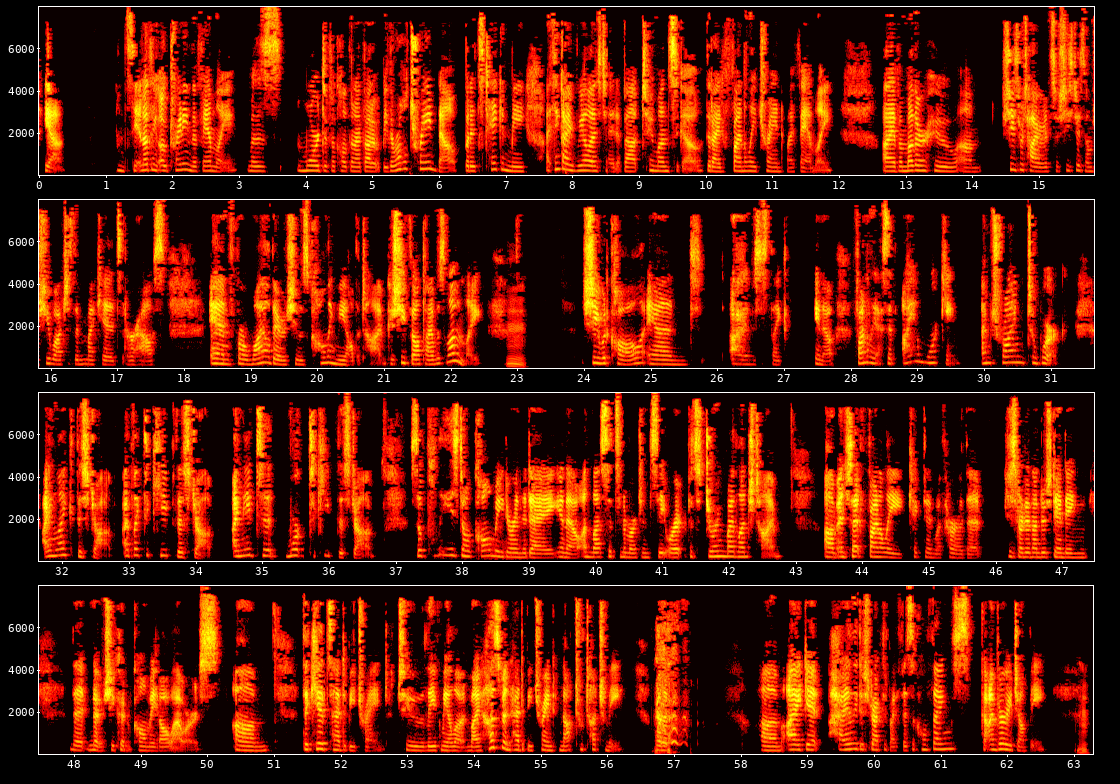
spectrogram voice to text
Yeah. Let's see. Another thing, oh, training the family was more difficult than I thought it would be. They're all trained now, but it's taken me, I think I realized it about two months ago that I'd finally trained my family. I have a mother who, um, she's retired, so she stays home. She watches them, my kids at her house. And for a while there, she was calling me all the time because she felt I was lonely Mm. she would call and I was just like, you know, finally I said, I am working. I'm trying to work. I like this job. I'd like to keep this job. I need to work to keep this job. So please don't call me during the day, you know, unless it's an emergency or if it's during my lunchtime. Um, and that finally kicked in with her that she started understanding that no, she couldn't call me at all hours. Um, the kids had to be trained to leave me alone. My husband had to be trained not to touch me. When I, um, I get highly distracted by physical things. I'm very jumpy. Mhm. Um,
